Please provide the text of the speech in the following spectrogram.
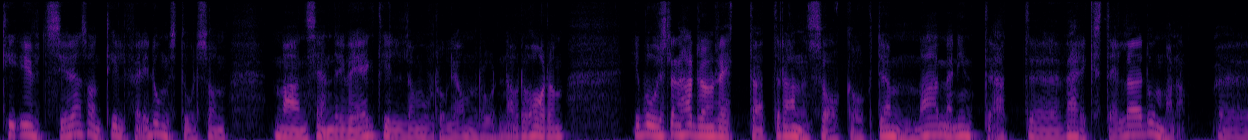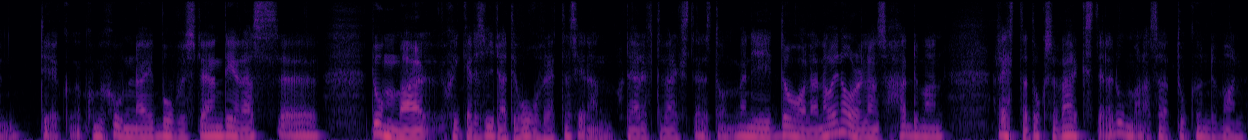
till, utser en sån tillfällig domstol som man sänder iväg till de oroliga områdena och då har de i Bohuslän hade de rätt att ransaka och döma men inte att eh, verkställa domarna. Eh, det, kommissionerna i Bohuslän, deras eh, domar skickades vidare till hovrätten sedan och därefter verkställdes de. Men i Dalarna och i Norrland så hade man rätt att också verkställa domarna så att då kunde man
